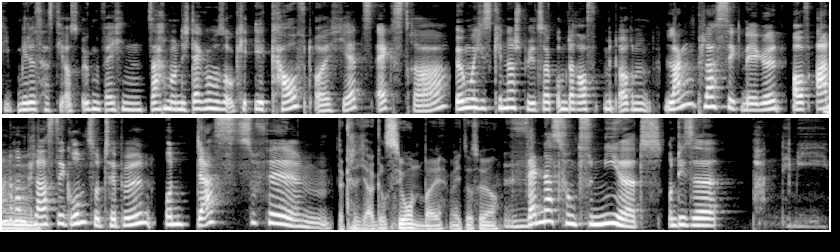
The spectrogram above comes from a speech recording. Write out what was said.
die Mädels hast, die aus irgendwelchen Sachen und ich denke mir so, okay, ihr kauft euch jetzt extra irgendwelches Kinderspielzeug, um darauf mit euren langen Plastiknägeln auf anderem Mhm. Plastik rumzutippeln und das zu filmen. Da kriege ich Aggressionen bei, wenn ich das höre. Wenn das funktioniert und diese Pandemie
